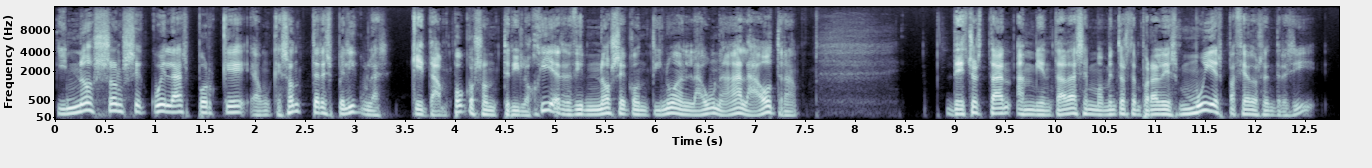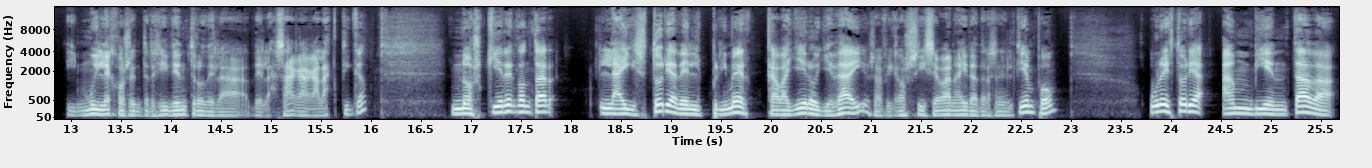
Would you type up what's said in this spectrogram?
Y no son secuelas porque, aunque son tres películas que tampoco son trilogías, es decir, no se continúan la una a la otra, de hecho están ambientadas en momentos temporales muy espaciados entre sí y muy lejos entre sí dentro de la, de la saga galáctica, nos quieren contar la historia del primer caballero Jedi, o sea, fijaos si se van a ir atrás en el tiempo, una historia ambientada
